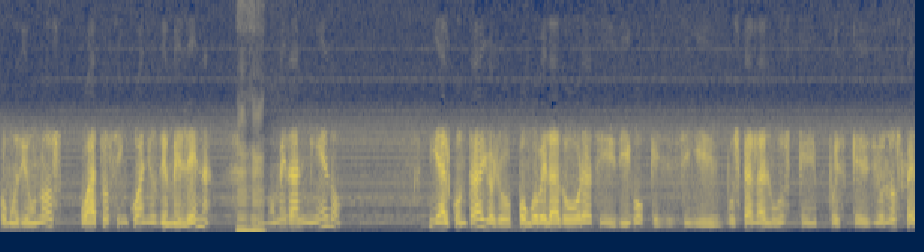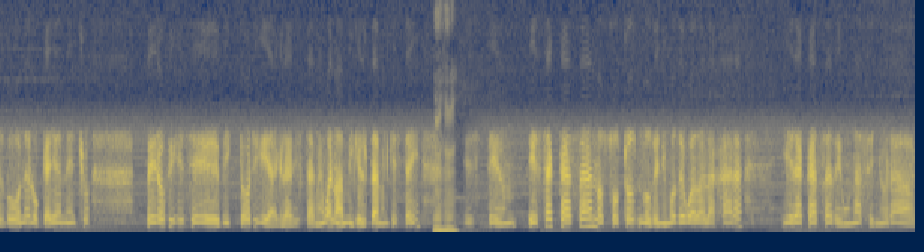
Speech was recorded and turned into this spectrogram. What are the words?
como de unos cuatro o cinco años de melena. no me dan miedo. Y al contrario, yo pongo veladoras y digo que si buscan la luz, que pues que Dios los perdone lo que hayan hecho. Pero fíjese, Víctor y a Gladys también, bueno, a Miguel también que está ahí, este, esa casa, nosotros nos venimos de Guadalajara y era casa de una señora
